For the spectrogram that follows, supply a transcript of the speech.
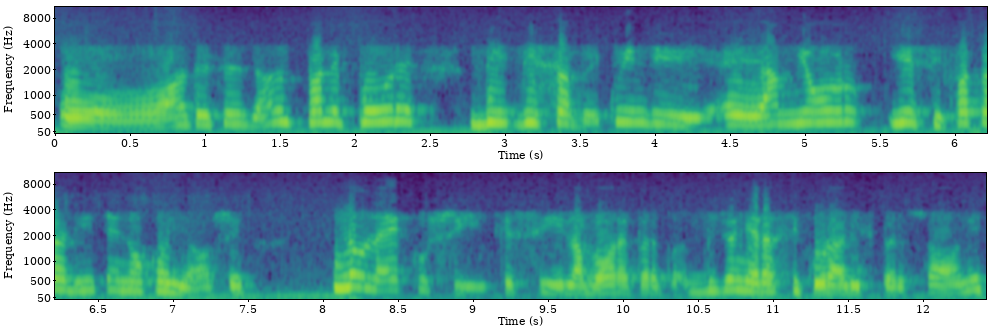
o altri esami per pure di, di sapere, quindi è a mio e si fa tradizione e non conosce. Non è così che si lavora, per, bisogna rassicurare le persone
